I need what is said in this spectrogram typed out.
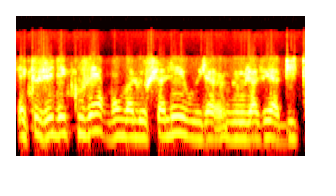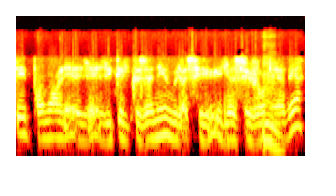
et que j'ai découvert bon, bah, le chalet où il, avait habité pendant les, quelques années où il a, il a séjourné hmm. à Berck.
